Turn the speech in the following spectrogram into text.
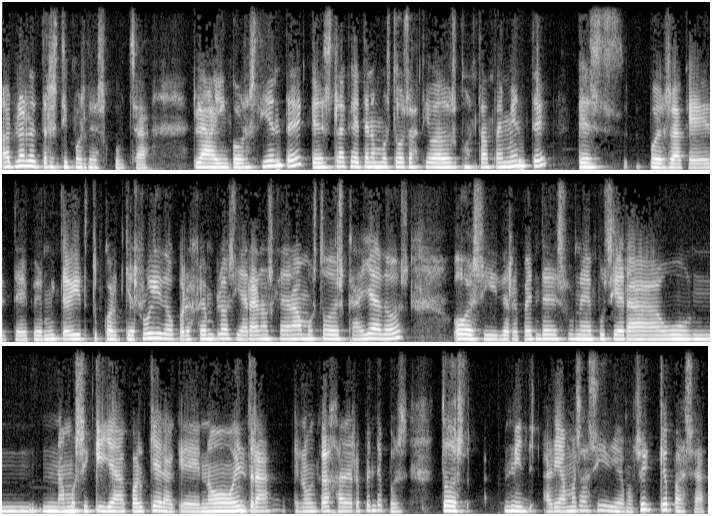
hablar de tres tipos de escucha. La inconsciente, que es la que tenemos todos activados constantemente, que es pues la que te permite oír cualquier ruido, por ejemplo, si ahora nos quedáramos todos callados, o si de repente pusiera un- una musiquilla cualquiera que no entra, que no encaja de repente, pues todos haríamos así y diríamos, "Uy, ¿qué pasa?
